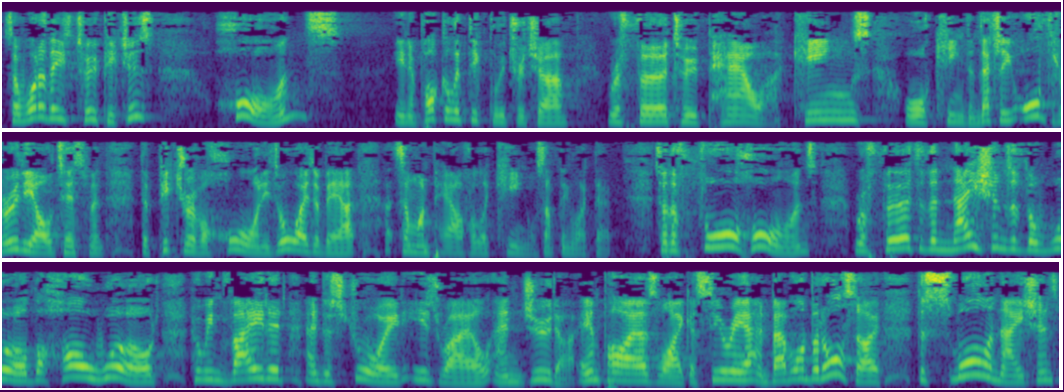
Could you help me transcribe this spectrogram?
So what are these two pictures? Horns in apocalyptic literature refer to power, kings or kingdoms. Actually, all through the Old Testament, the picture of a horn is always about someone powerful, a king or something like that. So the four horns refer to the nations of the world, the whole world, who invaded and destroyed Israel and Judah. Empires like Assyria and Babylon, but also the smaller nations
